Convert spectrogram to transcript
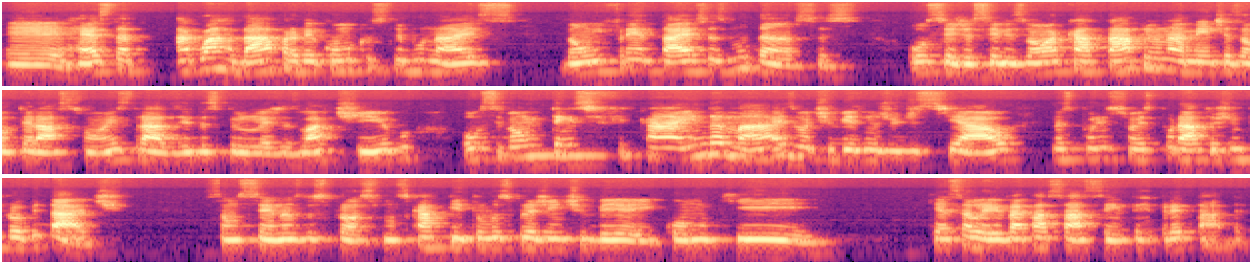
é, resta aguardar para ver como que os tribunais vão enfrentar essas mudanças, ou seja, se eles vão acatar plenamente as alterações trazidas pelo legislativo ou se vão intensificar ainda mais o ativismo judicial nas punições por atos de improbidade. São cenas dos próximos capítulos para a gente ver aí como que, que essa lei vai passar a ser interpretada.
